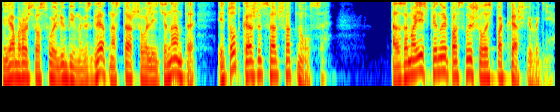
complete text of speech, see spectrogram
Я бросил свой любимый взгляд на старшего лейтенанта, и тот, кажется, отшатнулся. А за моей спиной послышалось покашливание,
